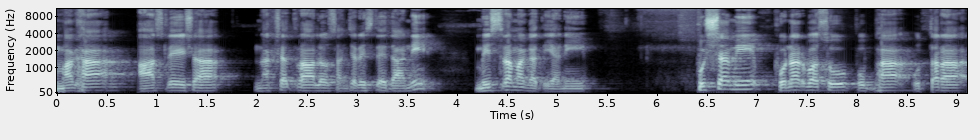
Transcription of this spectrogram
మఘ ఆశ్లేష నక్షత్రాలు సంచరిస్తే దాన్ని మిశ్రమ గతి అని. పుష్యమి పునర్వసు పుబ్బ ఉత్తర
